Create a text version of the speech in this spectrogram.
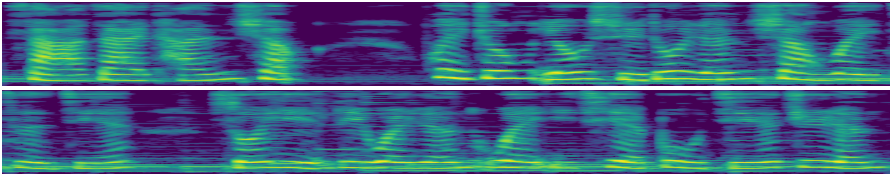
洒在坛上。会中有许多人尚未自洁，所以利未人为一切不洁之人，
